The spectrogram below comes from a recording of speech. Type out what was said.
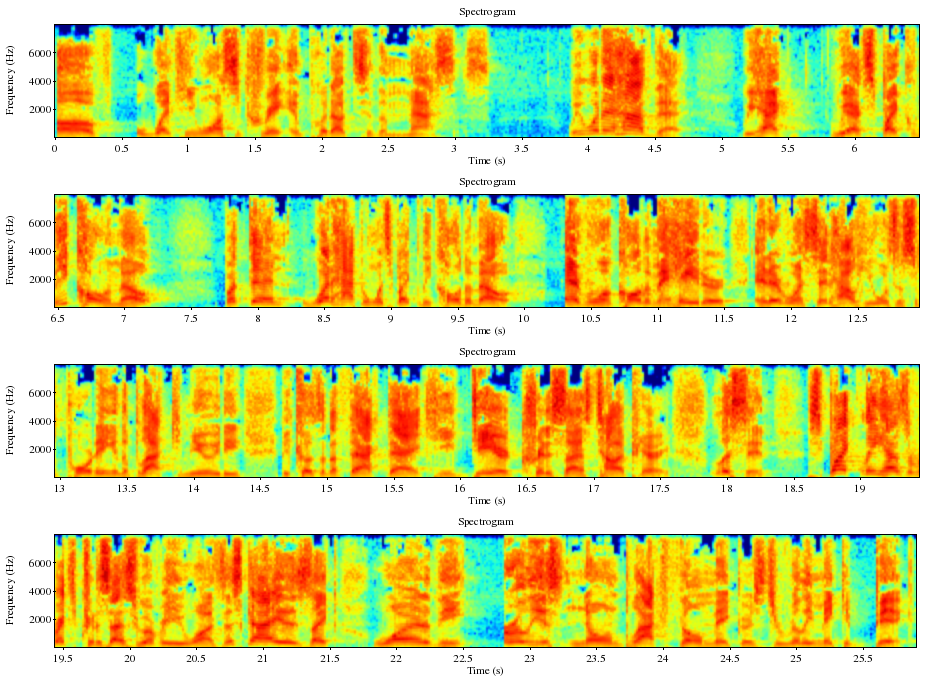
of what he wants to create and put out to the masses. We wouldn't have that. We had we had Spike Lee call him out, but then what happened when Spike Lee called him out? Everyone called him a hater and everyone said how he wasn't supporting the black community because of the fact that he dared criticize Tyler Perry. Listen, Spike Lee has a right to criticize whoever he wants. This guy is like one of the earliest known black filmmakers to really make it big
